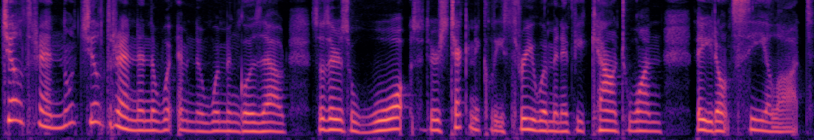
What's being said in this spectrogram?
children, no children," and the and the woman goes out. So there's wa- so there's technically three women if you count one that you don't see a lot.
